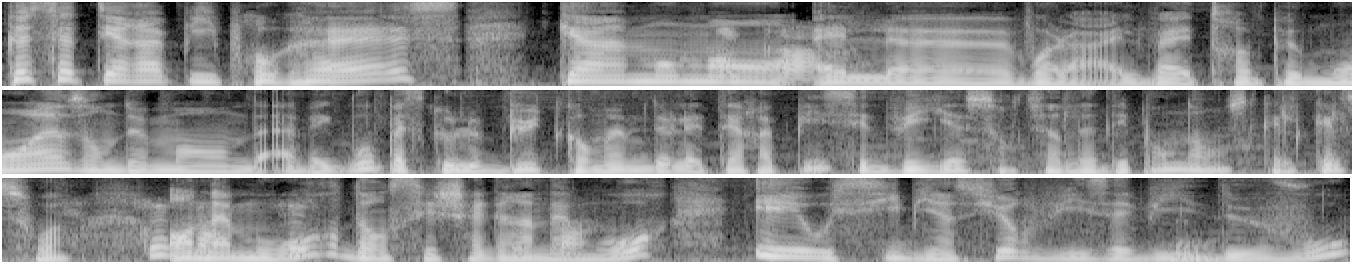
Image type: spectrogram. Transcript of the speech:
que cette thérapie progresse, qu'à un moment, elle, euh, voilà, elle va être un peu moins en demande avec vous, parce que le but quand même de la thérapie, c'est de veiller à sortir de la dépendance, quelle qu'elle soit, en amour, dans ses chagrins d'amour, et aussi bien sûr vis-à-vis -vis de vous,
